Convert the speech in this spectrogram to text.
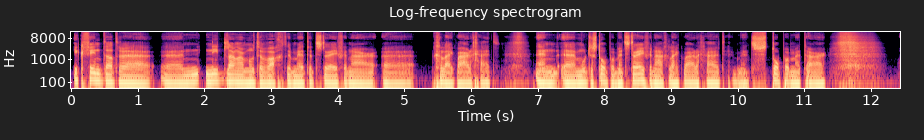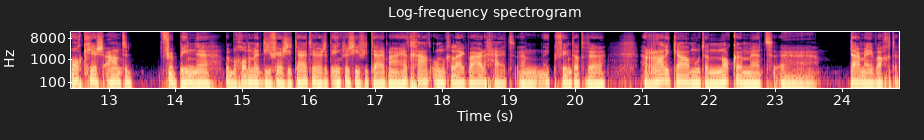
ik vind dat we uh, niet langer moeten wachten met het streven naar uh, gelijkwaardigheid. En uh, moeten stoppen met streven naar gelijkwaardigheid. En met stoppen met daar hokjes aan te verbinden. We begonnen met diversiteit, toen werd het inclusiviteit. Maar het gaat om gelijkwaardigheid. En ik vind dat we radicaal moeten nokken met uh, daarmee wachten.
